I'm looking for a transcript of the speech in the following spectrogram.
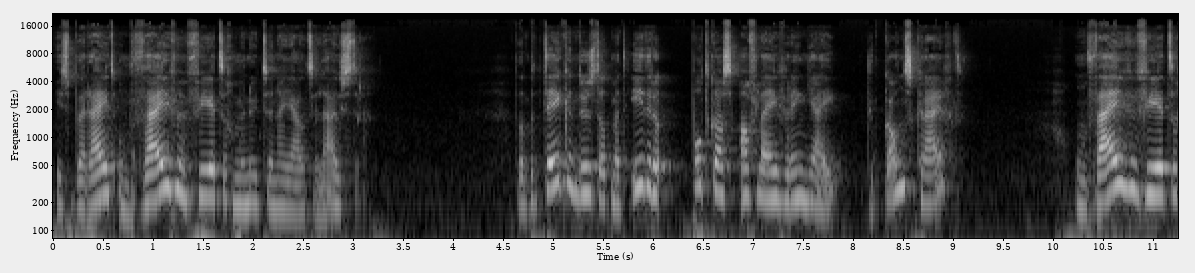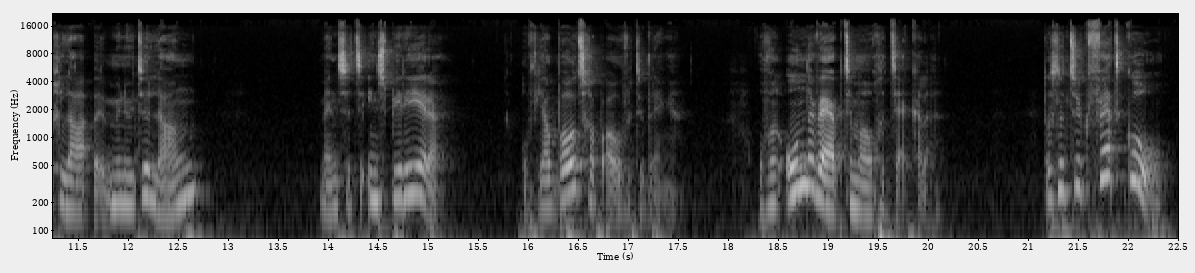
is bereid om 45 minuten naar jou te luisteren. Dat betekent dus dat met iedere podcastaflevering jij de kans krijgt om 45 minuten lang mensen te inspireren, of jouw boodschap over te brengen, of een onderwerp te mogen tackelen. Dat is natuurlijk vet cool.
